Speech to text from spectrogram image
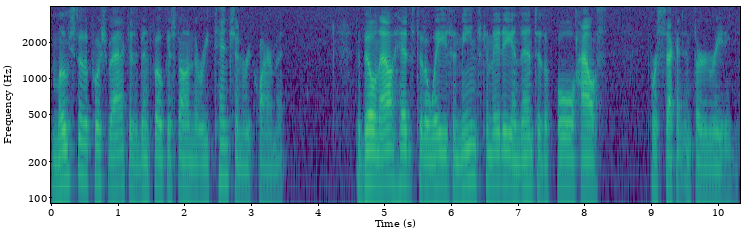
Most of the pushback has been focused on the retention requirement. The bill now heads to the Ways and Means Committee and then to the full House for second and third readings.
